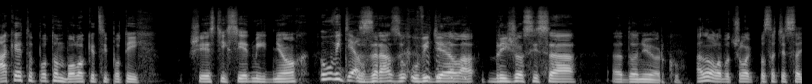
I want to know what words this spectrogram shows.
Aké to potom bolo, keď si po tých 6-7 dňoch uvidel. zrazu uvidel a blížil si sa do New Yorku. Áno, lebo človek v podstate 7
